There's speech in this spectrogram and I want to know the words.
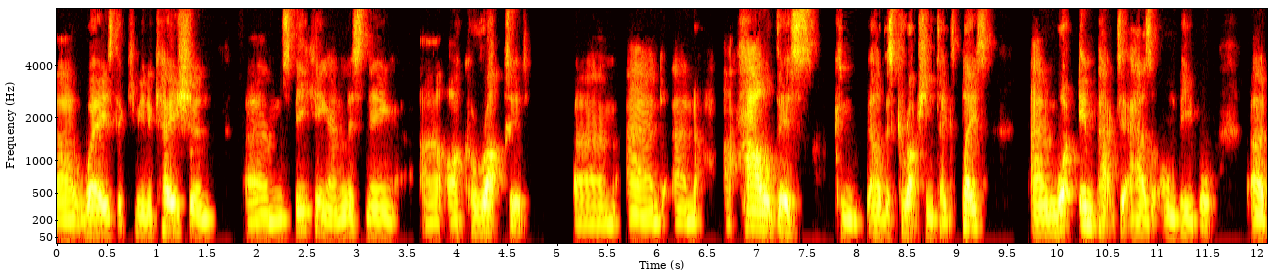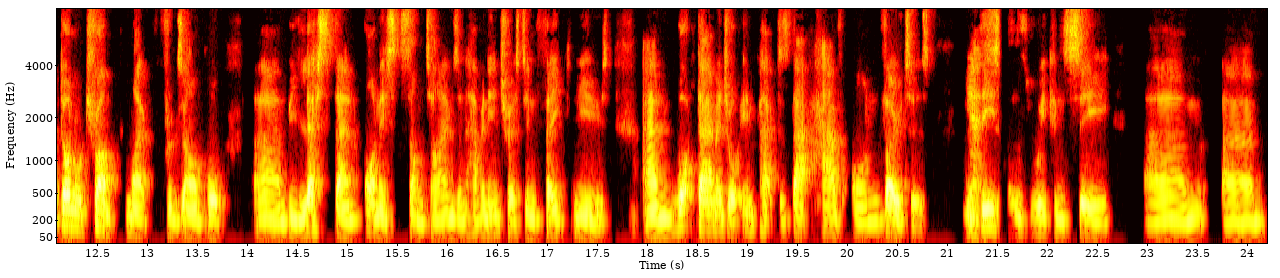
uh, ways that communication, um, speaking and listening uh, are corrupted um, and, and how this can, how this corruption takes place and what impact it has on people. Uh, Donald Trump might, for example, um, be less than honest sometimes and have an interest in fake news. And what damage or impact does that have on voters? Yes. These things we can see um, um,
